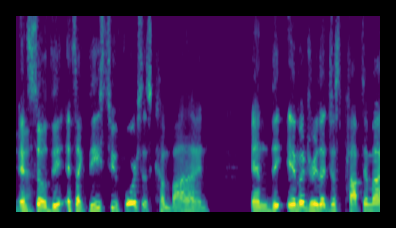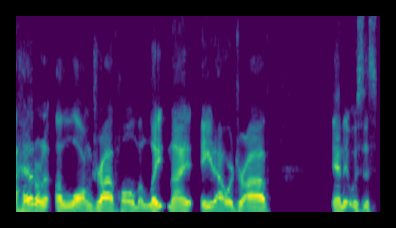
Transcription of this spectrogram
Yeah. And so the, it's like these two forces combined and the imagery that just popped in my head on a, a long drive home, a late night, eight hour drive. And it was this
